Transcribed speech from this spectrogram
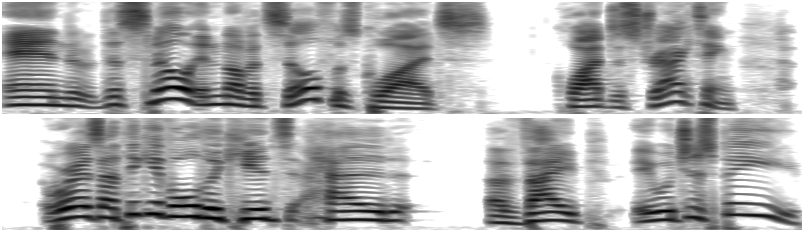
And the smell in and of itself was quite quite distracting. Whereas I think if all the kids had a vape, it would just be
